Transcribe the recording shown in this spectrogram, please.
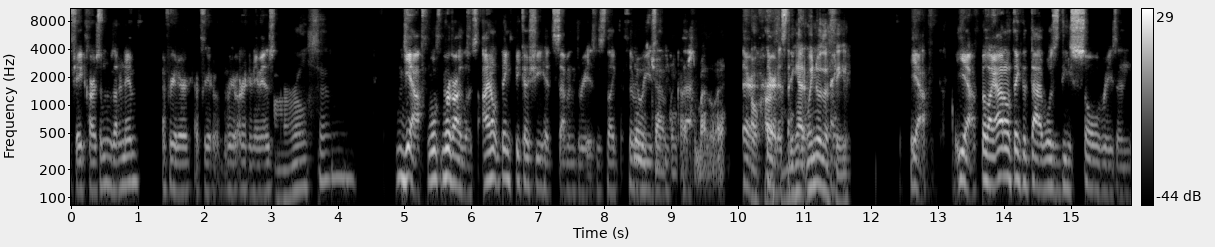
Jade Carson was that her name? I forget her. I forget what, what her name is. Carlson. Yeah. Well, regardless, I don't think because she hit seven threes is like the it was reason. Jasmine that- Carson, by the way. there, Oh, there it is. Carlson. We had you. we knew the Thank you. fee. Yeah. Yeah, but like I don't think that that was the sole reason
